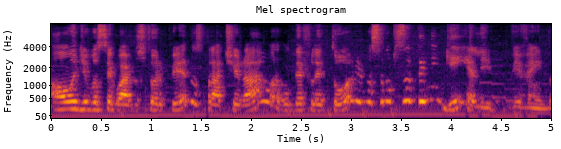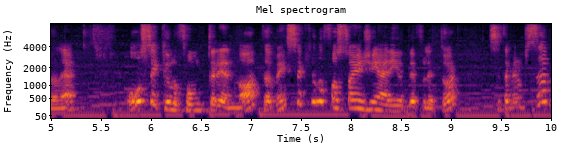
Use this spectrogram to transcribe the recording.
onde você guarda os torpedos para atirar o defletor e você não precisa ter ninguém ali vivendo, né? Ou se aquilo for um trenó também, se aquilo for só engenharia do defletor, você também não precisa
